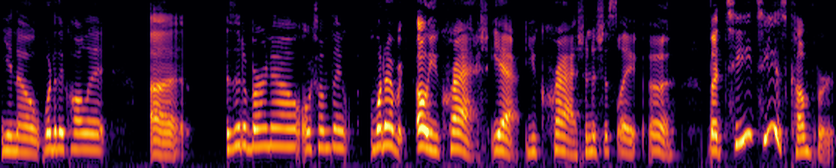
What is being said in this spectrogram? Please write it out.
you know, what do they call it? Uh, is it a burnout or something? Whatever. Oh, you crash. Yeah, you crash, and it's just like, ugh. But tea, tea is comfort.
